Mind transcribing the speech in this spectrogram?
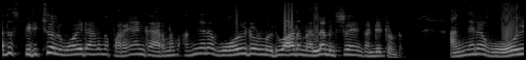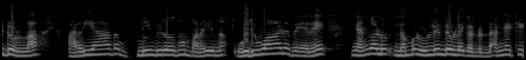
അത് സ്പിരിച്വൽ വോയിഡ് ആണെന്ന് പറയാൻ കാരണം അങ്ങനെ വോയിഡ് ഉള്ള ഒരുപാട് നല്ല മനുഷ്യരെ ഞാൻ കണ്ടിട്ടുണ്ട്. അങ്ങനെ വോയിഡുള്ള അറിയാതെ മുസ്ലിം വിരോധം പറയുന്ന ഒരുപാട് പേരെ ഞങ്ങൾ നമ്മൾ ഉള്ളിന്റെ ഉള്ളിൽ കണ്ടിട്ടുണ്ട്. അങ്ങേക്ക്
